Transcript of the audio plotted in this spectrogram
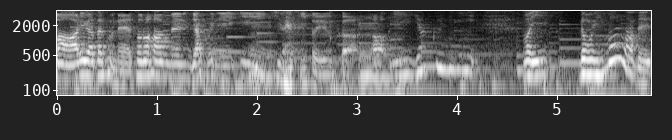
まあありがたくねその反面逆にいい気づきというか、うん。あいい逆に、まあ、いでも今まで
